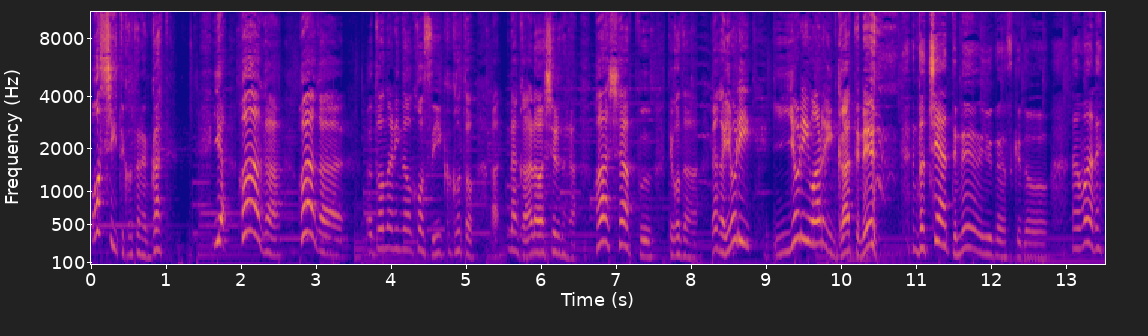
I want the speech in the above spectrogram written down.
惜しいってことなんかって。いや、ファーが、ファーが隣のコース行くこと、あなんか表してるなら、ファーシャープってことは、なんかより、より悪いんかってね。どっちやってね、言うたんですけど、あまあね、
